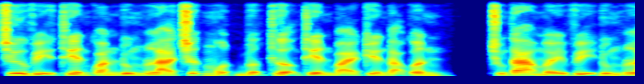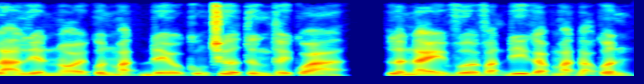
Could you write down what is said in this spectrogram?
Chư vị thiên quan đúng là trước một bước thượng thiên bái kiến đạo quân, chúng ta mấy vị đúng là liền nói quân mặt đều cũng chưa từng thấy qua, lần này vừa vặn đi gặp mặt đạo quân.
